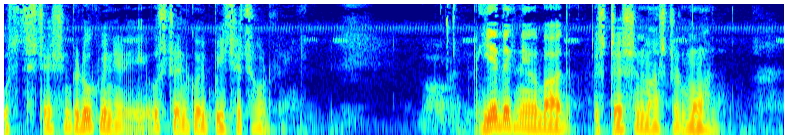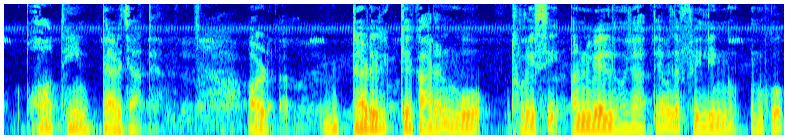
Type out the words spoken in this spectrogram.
उस स्टेशन पे रुक भी नहीं रही, उस ट्रेन को भी पीछे छोड़ रही। ये देखने के बाद स्टेशन मास्टर मोहन बहुत ही डर जाते हैं। और डर के कारण वो थोड़ी सी अनवेल हो जाते हैं मतलब फीलिंग उनको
